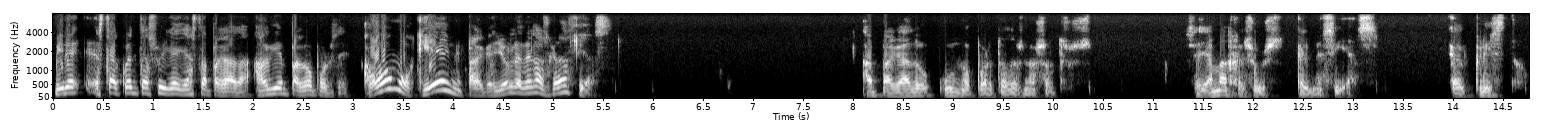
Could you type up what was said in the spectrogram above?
mire, esta cuenta suya ya está pagada, alguien pagó por usted. ¿Cómo? ¿Quién? Para que yo le dé las gracias. Ha pagado uno por todos nosotros. Se llama Jesús, el Mesías, el Cristo.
